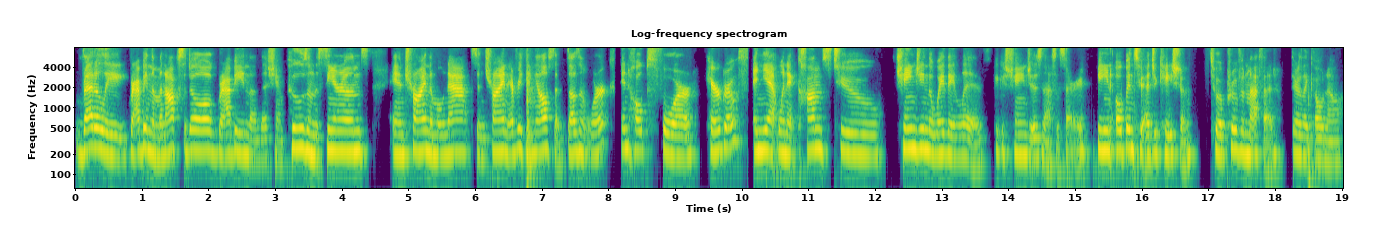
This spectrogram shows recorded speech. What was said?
readily grabbing the minoxidil, grabbing the, the shampoos and the serums, and trying the Monats and trying everything else that doesn't work in hopes for hair growth. And yet, when it comes to changing the way they live, because change is necessary, being open to education, to a proven method, they're like, oh no.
